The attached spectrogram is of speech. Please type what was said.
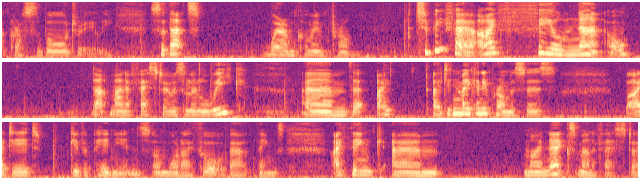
across the board really. So that's where I'm coming from. To be fair, I feel now that manifesto was a little weak. Um, that I I didn't make any promises, I did give opinions on what I thought about things. I think um, my next manifesto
